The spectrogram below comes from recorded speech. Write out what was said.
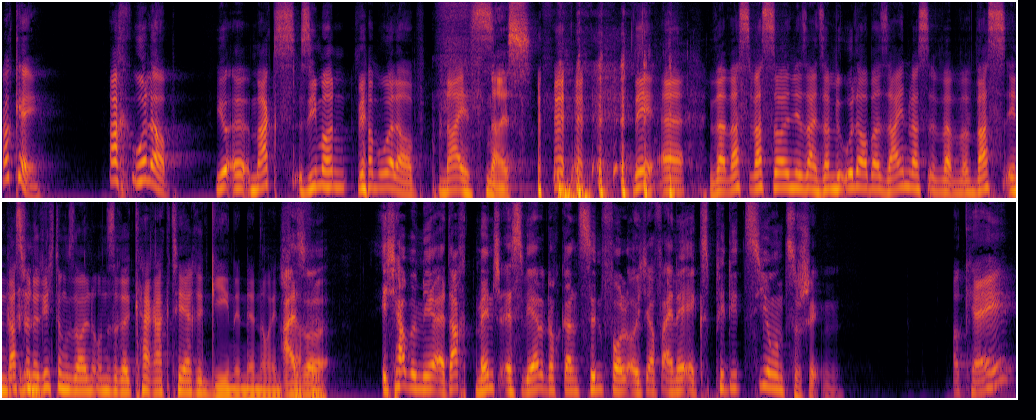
Okay. Ach, Urlaub. Jo, äh, Max, Simon, wir haben Urlaub. Nice. Nice. Nee, äh, wa- was, was sollen wir sein? Sollen wir Urlauber sein? Was, wa- was, in was für eine Richtung sollen unsere Charaktere gehen in der neuen Staffel? Also, ich habe mir erdacht, Mensch, es wäre doch ganz sinnvoll, euch auf eine Expedition zu schicken. Okay.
